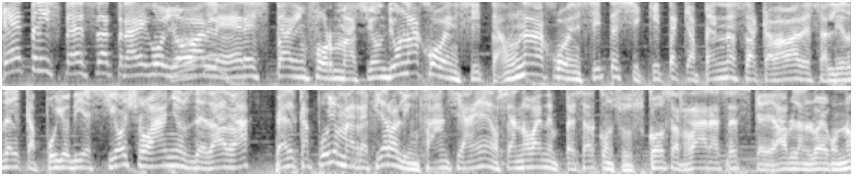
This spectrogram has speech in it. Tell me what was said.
Qué tristeza traigo yo a leer esta información de una jovencita, una jovencita chiquita que apenas acababa de salir del capullo, 18 años de edad, ¿va? El capullo me refiero a la infancia, ¿eh? O sea, no van a empezar con sus cosas raras, es que hablan luego, ¿no?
